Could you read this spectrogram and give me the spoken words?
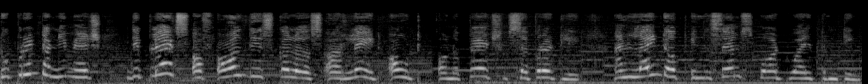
To print an image, the plates of all these colors are laid out on a page separately and lined up in the same spot while printing.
